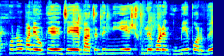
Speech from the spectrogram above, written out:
এখনও মানে ওকে যে বাচ্চাদের নিয়ে শুলে পরে ঘুমিয়ে পড়বে,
